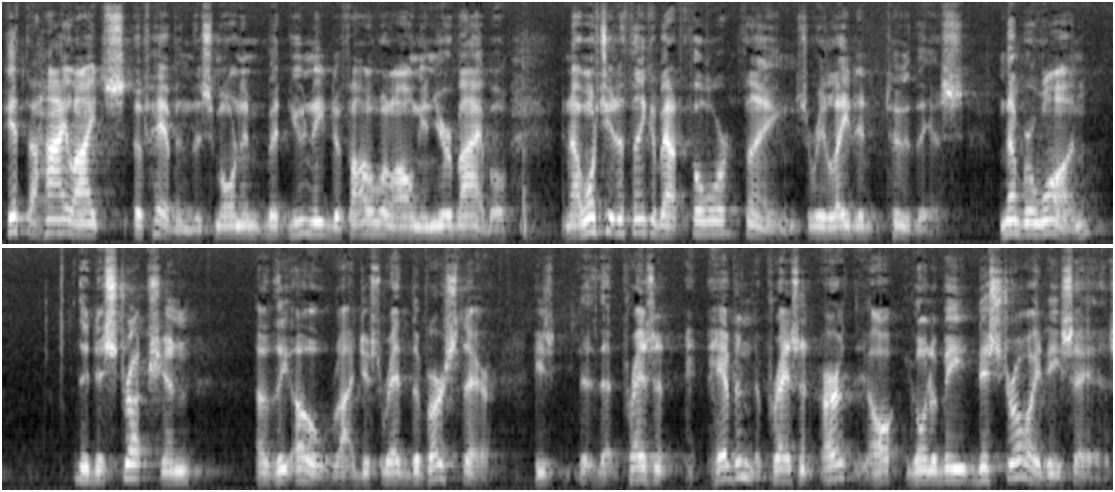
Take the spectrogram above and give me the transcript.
hit the highlights of heaven this morning, but you need to follow along in your Bible. And I want you to think about four things related to this. Number one, the destruction of the old. I just read the verse there. He's the present heaven, the present earth, all going to be destroyed, he says.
